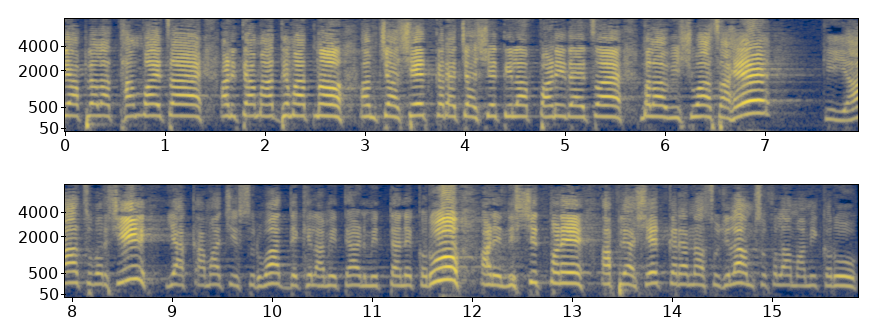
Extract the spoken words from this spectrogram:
ते आपल्याला थांबवायचं आहे. आणि त्या माध्यमातनं आमच्या शेतकऱ्याच्या शेतीला पाणी द्यायचं आहे. मला विश्वास आहे की याच वर्षी या कामाची सुरुवात देखील आम्ही त्या निमित्ताने करू आणि निश्चितपणे आपल्या शेतकऱ्यांना सुजलाम सुफलाम आम्ही करू.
